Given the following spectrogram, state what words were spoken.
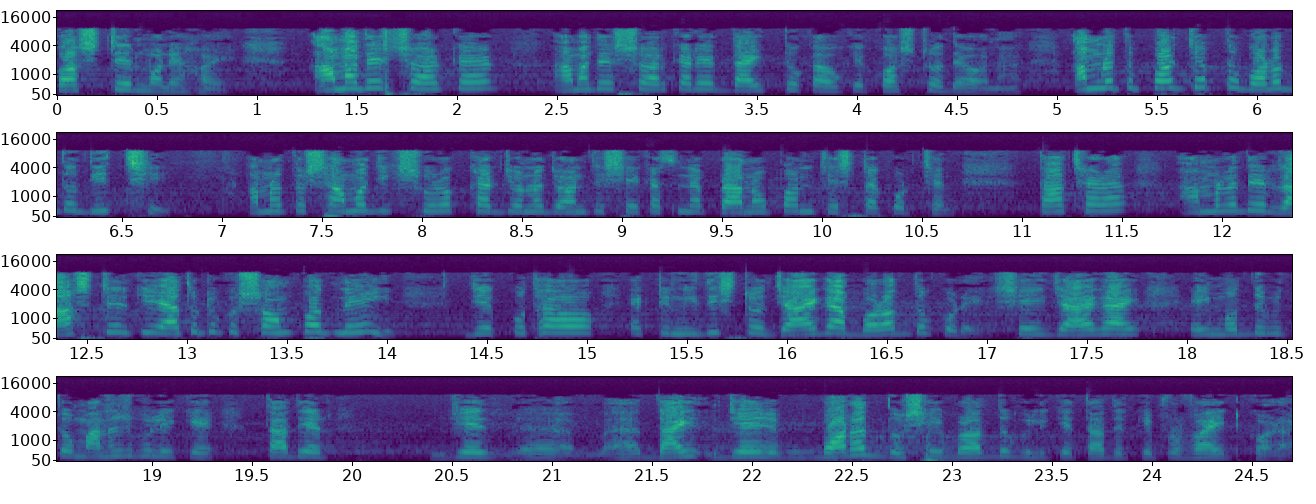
কষ্টের মনে হয়। আমাদের সরকার, আমাদের সরকারের দায়িত্ব কাউকে কষ্ট দেওয়া না। আমরা তো পর্যাপ্ত বরাদ্দ দিচ্ছি। আমরা তো সামাজিক সুরক্ষার জন্য জয়ন্তী শেখ হাসিনা প্রাণপণ চেষ্টা করছেন। তাছাড়া আমাদের রাষ্ট্রের কি এতটুকু সম্পদ নেই যে কোথাও একটি নির্দিষ্ট জায়গা বরাদ্দ করে সেই জায়গায় এই মধ্যবিত্ত মানুষগুলিকে তাদের যে যে বরাদ্দ, সেই বরাদ্দগুলিকে তাদেরকে প্রোভাইড করা।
